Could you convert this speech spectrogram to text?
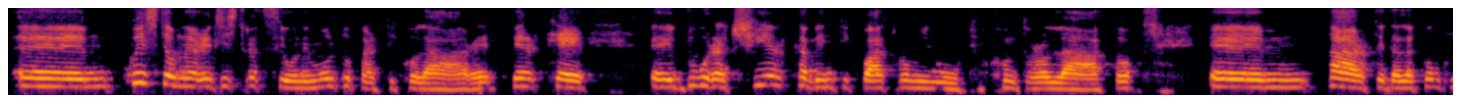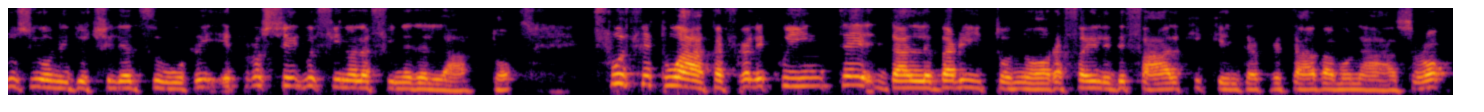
Eh, questa è una registrazione molto particolare perché eh, dura circa 24 minuti, controllato, ehm, parte dalla conclusione di Occhiali Azzurri e prosegue fino alla fine dell'atto. Fu effettuata fra le quinte dal baritono Raffaele De Falchi che interpretava Monasro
